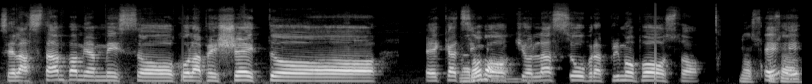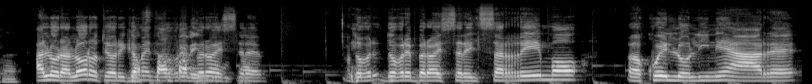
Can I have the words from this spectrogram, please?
se la stampa mi ha messo con la pescetto e cazzibocchio là sopra al primo posto. No, E- scusate. Allora, loro teoricamente dovrebbero venduta. essere, dovre- dovrebbero essere il Sanremo, eh, quello lineare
